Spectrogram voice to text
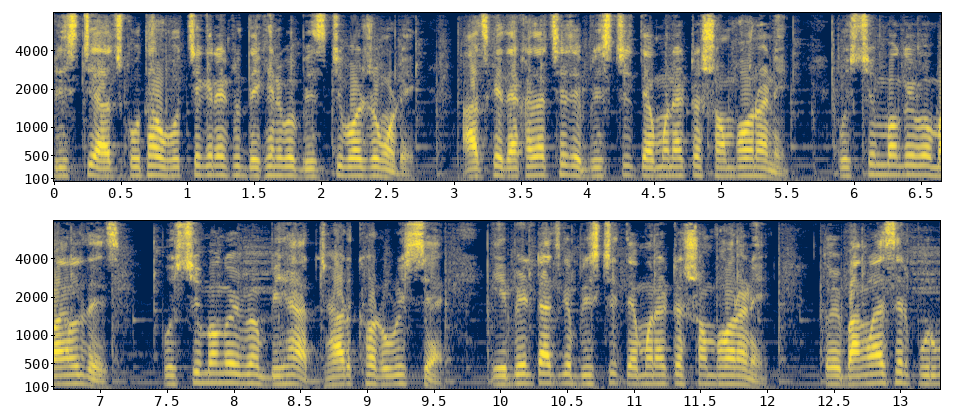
বৃষ্টি আজ কোথাও হচ্ছে কিনা একটু দেখে নেব বৃষ্টি বর্জ্য মোডে আজকে দেখা যাচ্ছে যে বৃষ্টির তেমন একটা সম্ভাবনা নেই। পশ্চিমবঙ্গ এবং বাংলাদেশ পশ্চিমবঙ্গ এবং বিহার, ঝাড়খণ্ড উড়িষ্যায় এই বেলটা আজকে বৃষ্টির তেমন একটা সম্ভাবনা নেই। তবে বাংলাদেশের পূর্ব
